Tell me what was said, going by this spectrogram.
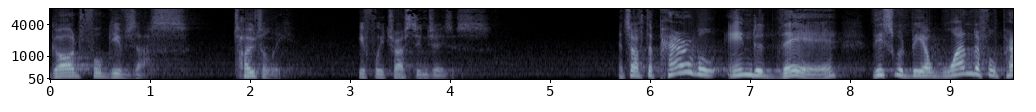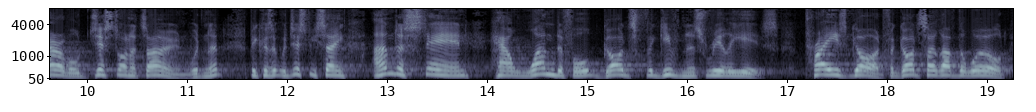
God forgives us totally if we trust in Jesus. And so, if the parable ended there, this would be a wonderful parable just on its own, wouldn't it? Because it would just be saying, understand how wonderful God's forgiveness really is. Praise God, for God so loved the world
